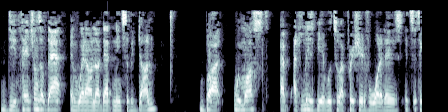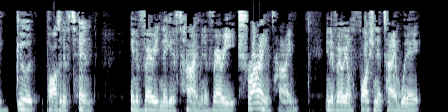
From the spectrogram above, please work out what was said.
the intentions of that and whether or not that needs to be done. But we must at least be able to appreciate it for what it is. It's, it's a good positive thing in a very negative time, in a very trying time, in a very unfortunate time with a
